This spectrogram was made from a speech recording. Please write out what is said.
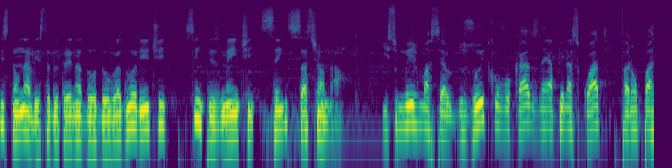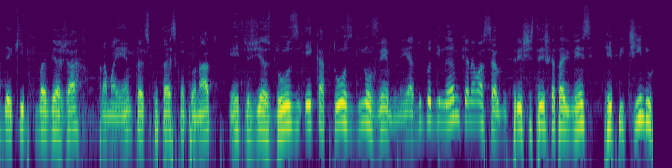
estão na lista do treinador Douglas Loriti, simplesmente sensacional. Isso mesmo, Marcelo. Dos oito convocados, né, apenas quatro farão parte da equipe que vai viajar para Miami para disputar esse campeonato entre os dias 12 e 14 de novembro. Né? E a dupla dinâmica, né, Marcelo, do 3x3 catarinense, repetindo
